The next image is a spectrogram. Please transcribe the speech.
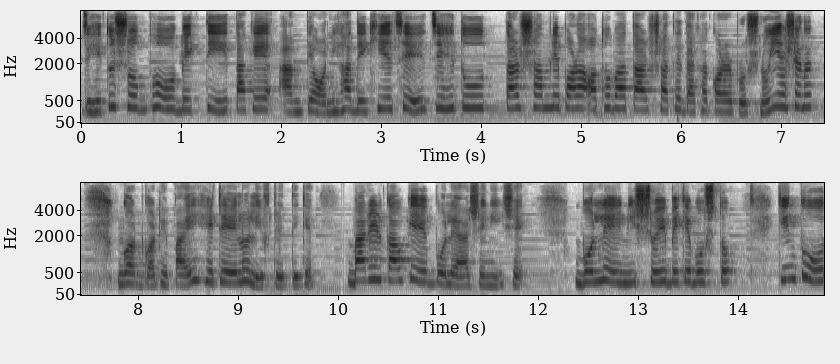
যেহেতু সভ্য ব্যক্তি, তাকে আনতে অনীহা দেখিয়েছে, যেহেতু তার সামনে পড়া অথবা তার সাথে দেখা করার প্রশ্নই আসে না। গটগটে পায়ে হেঁটে এলো লিফটের দিকে। বাড়ির কাউকে বলে আসেনি সে। বললে নিশ্চয়ই বেঁকে বসতো। কিন্তু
